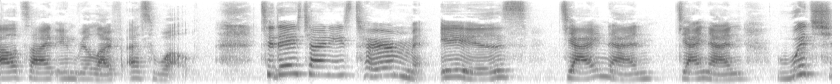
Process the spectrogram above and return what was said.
outside in real life as well. Today's Chinese term is 宅男, Zhainan, which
